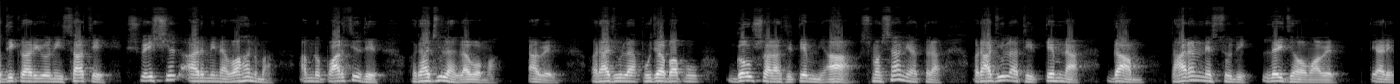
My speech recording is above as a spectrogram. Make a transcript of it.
અધિકારીઓની સાથે સ્પેશિયલ આર્મીના વાહનમાં આમનો પાર્થિવ દેહ રાજુલા લાવવામાં આવેલ. રાજુલા પૂજા બાપુ ગૌશાળાથી તેમની આ સ્મશાન યાત્રા રાજુલાથી તેમના ગામ ધારણને સુધી લઈ જવામાં આવેલ. ત્યારે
